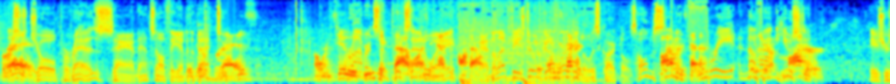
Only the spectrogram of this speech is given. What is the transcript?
Perez. is Joe Perez, and that's off the end of the bat. Perez. 0 and 2. Robertson he puts that, that one, and away, that's a out. and the lefty's doing good And work. seven. Louis Cardinals home Bottom seven, of seven. three Taylor nothing. Houston Lauder. is your.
